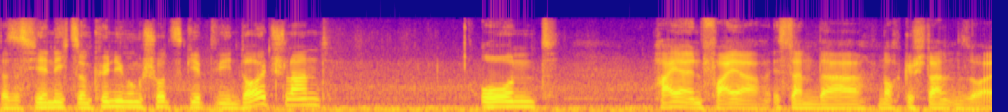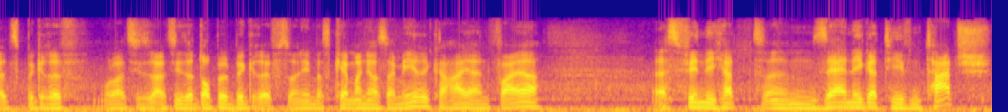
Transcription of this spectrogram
dass es hier nicht so einen Kündigungsschutz gibt wie in Deutschland. Und Hire and Fire ist dann da noch gestanden, so als Begriff oder als dieser, als dieser Doppelbegriff. So, das kennt man ja aus Amerika, Hire and Fire. Das finde ich hat einen sehr negativen Touch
